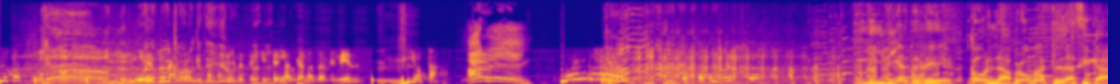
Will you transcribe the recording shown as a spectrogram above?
es una broma lo que te dijeron. Que se te quiten las ganas de venir. Idiota. ¡Arre! Diviértete con la broma clásica.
